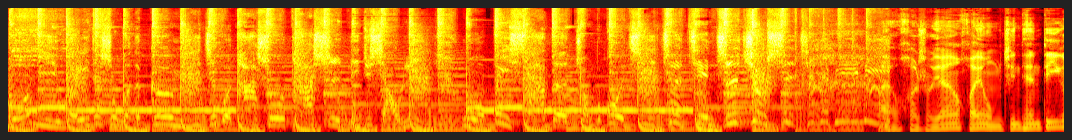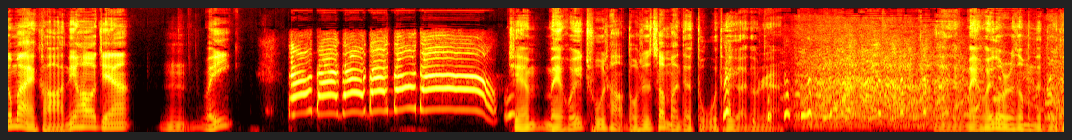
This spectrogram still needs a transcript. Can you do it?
我以为他是我的歌迷，结果他说他是邻居小丽，我被吓得喘不过气，这简直就是晴天霹雳。哎呦，好，首先欢迎我们今天第一个麦克啊，你好姐，嗯，喂，叨叨叨叨叨叨！姐每回出场都是这么的独特，都是，哎呀，每回都是这么的独特。大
